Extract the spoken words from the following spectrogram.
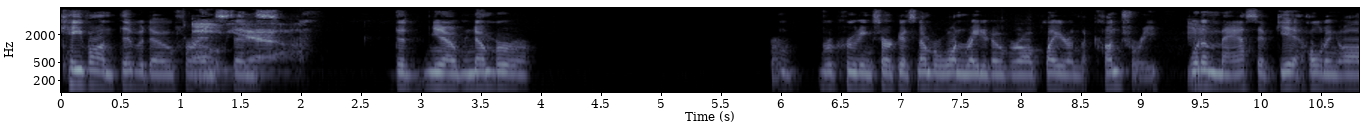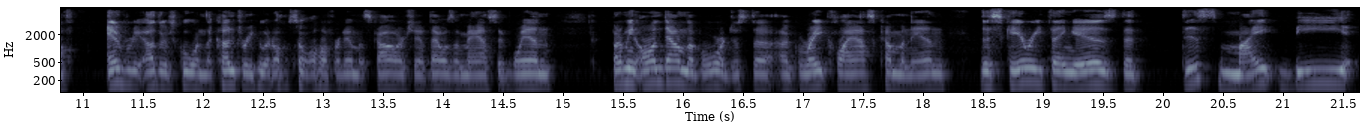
Kayvon Thibodeaux for oh instance yeah, the you know number recruiting circuits number one rated overall player in the country. What a mm. massive get holding off every other school in the country who had also offered him a scholarship. That was a massive win. But I mean, on down the board, just a, a great class coming in. The scary thing is that this might be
